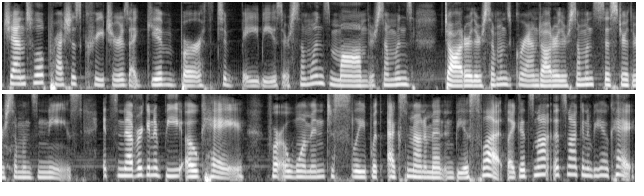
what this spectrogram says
gentle, precious creatures that give birth to babies. They're someone's mom, they're someone's daughter, they're someone's granddaughter, they're someone's sister, they're someone's niece. It's never going to be okay for a woman to sleep with X amount of men and be a slut. Like it's not it's not going to be okay,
